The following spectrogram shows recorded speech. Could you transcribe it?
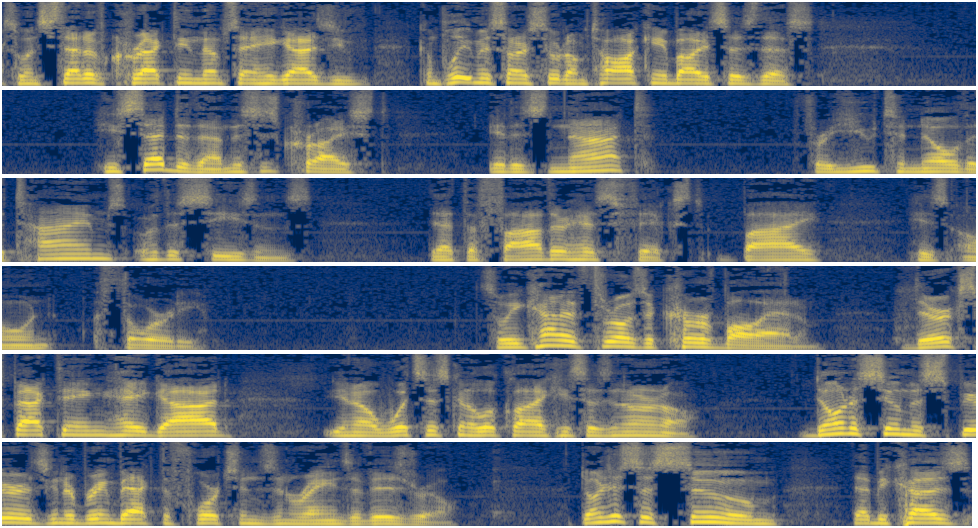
So instead of correcting them, saying, hey guys, you've completely misunderstood what I'm talking about, he says this. He said to them, This is Christ, it is not for you to know the times or the seasons that the Father has fixed by his own authority. So he kind of throws a curveball at them. They're expecting, hey, God, you know, what's this going to look like? He says, no, no, no. Don't assume the Spirit is going to bring back the fortunes and reigns of Israel. Don't just assume that because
